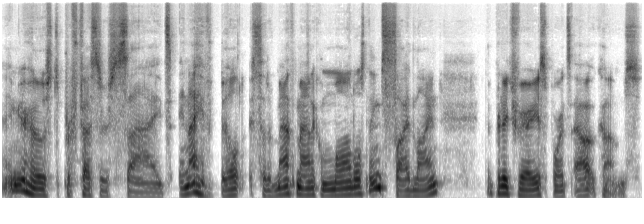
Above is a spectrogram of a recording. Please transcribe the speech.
I'm your host, Professor Sides, and I have built a set of mathematical models named Sideline that predict various sports outcomes.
